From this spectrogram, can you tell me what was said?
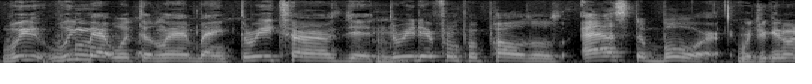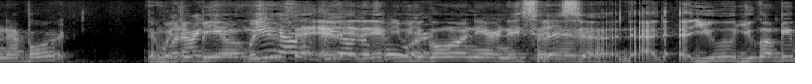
We we met with the land bank three times, did Mm. three different proposals. Asked the board. Would you get on that board? Would, Would you I be get- on? Would yeah, you I say would be on the you go in there and they said Listen. uh, uh, you you're gonna be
